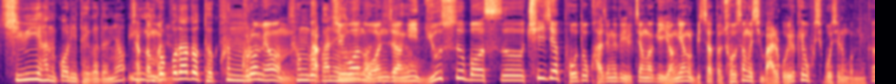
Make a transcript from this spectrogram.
지휘한 꼴이 되거든요. 잠깐만요. 이것보다도 더 큰 그러면 박지원 원장이 뉴스버스 취재 보도 과정에도 일정하게 영향을 미쳤다. 조성은 씨 말고 이렇게 혹시 보시는 겁니까?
